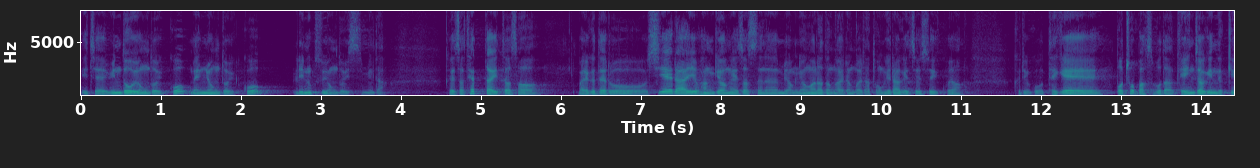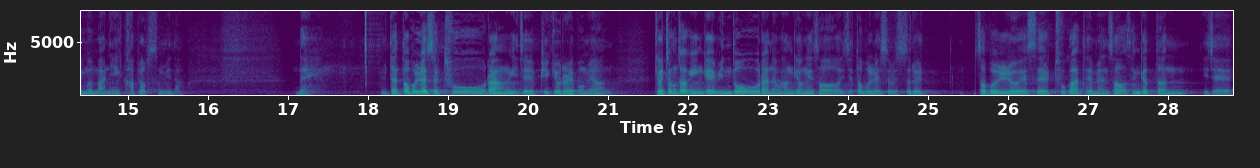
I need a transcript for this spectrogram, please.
이제 윈도우용도 있고 맥용도 있고 리눅스용도 있습니다. 그래서 셋다 있어서 말 그대로 CLI 환경에서 쓰는 명령어라던가 이런 걸 다 동일하게 쓸 수 있고요. 그리고 되게 버추어박스보다 개인적인 느낌은 많이 가볍습니다. 네. 일단 WSL2랑 이제 비교를 해보면 결정적인 게 윈도우라는 환경에서 이제 WS를 쓸 WSL2가 되면서 생겼던 이제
